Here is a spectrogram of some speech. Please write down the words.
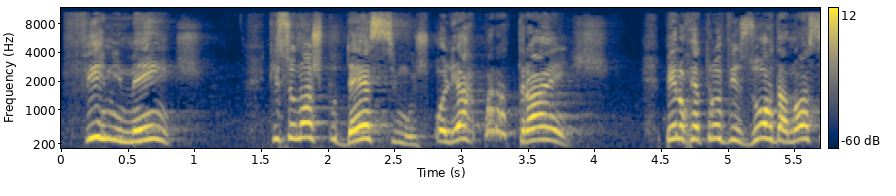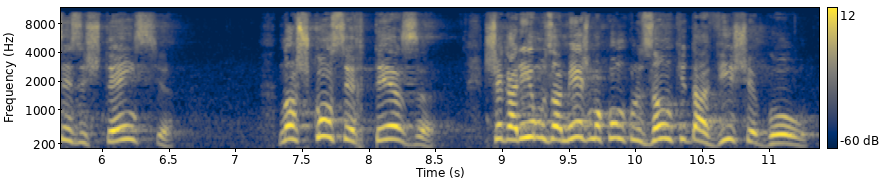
firmemente que se nós pudéssemos olhar para trás, pelo retrovisor da nossa existência, nós com certeza chegaríamos à mesma conclusão que Davi chegou.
